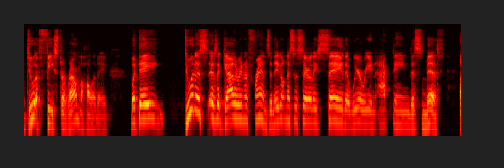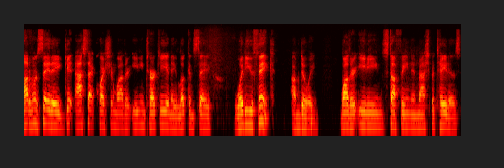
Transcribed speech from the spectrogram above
do a feast around the holiday, but they do it as, as a gathering of friends. And they don't necessarily say that we're reenacting this myth. A lot of them say they get asked that question while they're eating turkey and they look and say, What do you think I'm doing? While they're eating stuffing and mashed potatoes.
